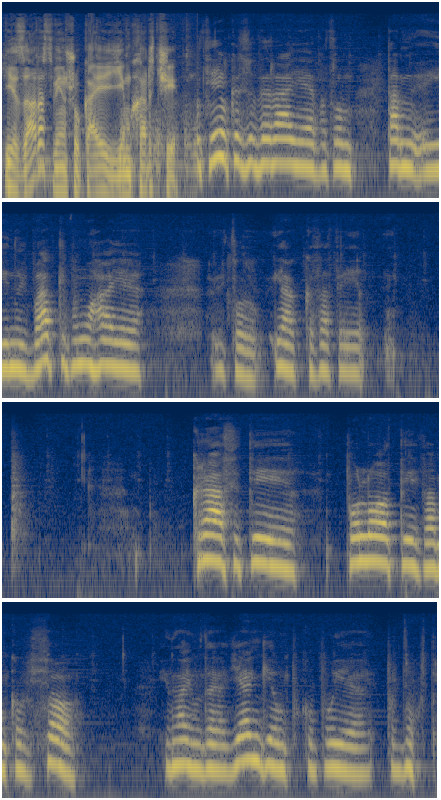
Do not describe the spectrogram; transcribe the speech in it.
І зараз він шукає їм харчі. Бутилки забирає, потім там іноді бабки допомагає. То, як казати, красити, полоти, там все. І йому дає деньги, він купує продукти.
